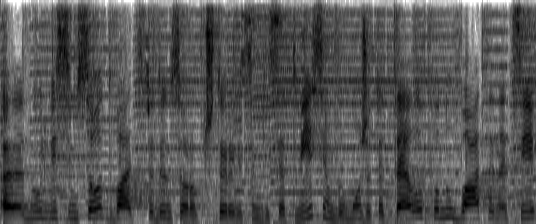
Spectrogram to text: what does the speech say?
е, 0800 21 44 88. Ви можете телефонувати на ці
